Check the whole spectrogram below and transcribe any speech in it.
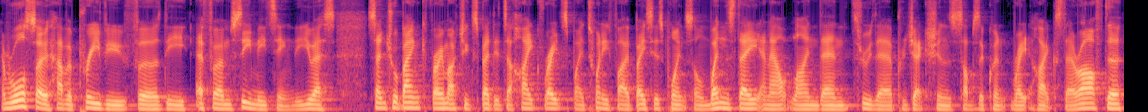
And we'll also have a preview for the FOMC meeting. The US Central Bank very much expected to hike rates by 25 basis points on Wednesday and outline then through their projections subsequent rate rate hikes thereafter.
